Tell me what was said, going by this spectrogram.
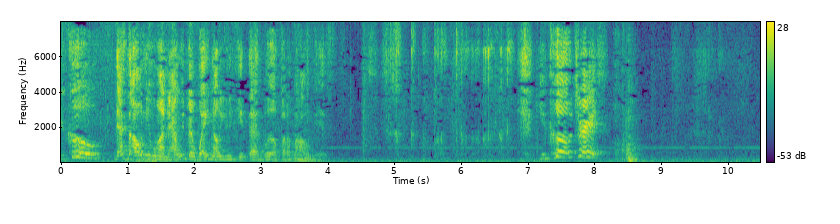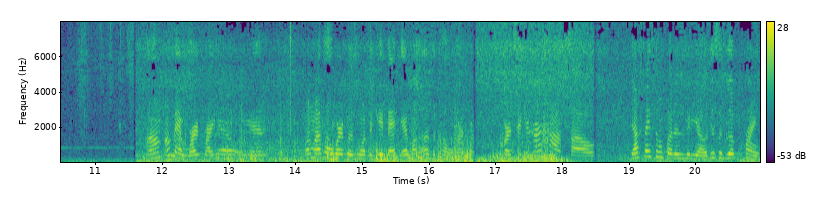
You cool? That's the only one now. We've been waiting on you to get that bill for the longest. You cool, Trish? Um, I'm at work right now, and one of my coworkers wants to get back at my other coworker for taking her house. So, y'all stay tuned for this video. This is a good prank.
